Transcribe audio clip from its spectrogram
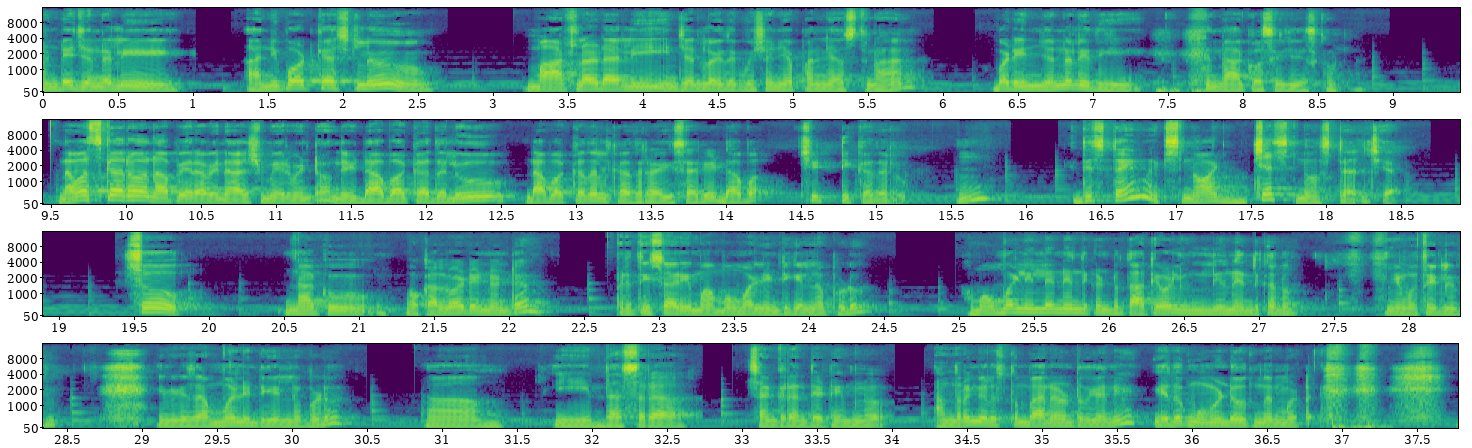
అంటే జనరలీ అన్ని పాడ్కాస్ట్లు మాట్లాడాలి ఇన్ జనరల్ ఇదొక విషయం చెప్పని చేస్తున్నా. బట్ ఇన్ జనరల్ ఇది నా కోసం చేసుకుంటున్నా. నమస్కారం నా పేరు అవినాష్. మీరు వింటోంది డాబా కథలు. డాబా కథలు కదరా ఈసారి డాబా చిట్టి కథలు. This time it's not just nostalgia so నాకు ఒక అలవాటు ఏంటంటే ప్రతిసారి మా అమ్మమ్మ వాళ్ళ ఇంటికి వెళ్ళినప్పుడు అమ్మమ్మ వాళ్ళ ఇల్లు ఎందుకంటే తాతయ్య వాళ్ళ ఇల్లు ఎందుకనో ఏమో తెలీదు. నేను అమ్మ వాళ్ళ ఇంటికి వెళ్ళినప్పుడు ఈ దసరా సంక్రాంతి టైంలో అందరం కలుస్తాం బాగానే ఉంటుంది కానీ ఏదో ఒక మూమెంట్ అవుతుందనమాట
